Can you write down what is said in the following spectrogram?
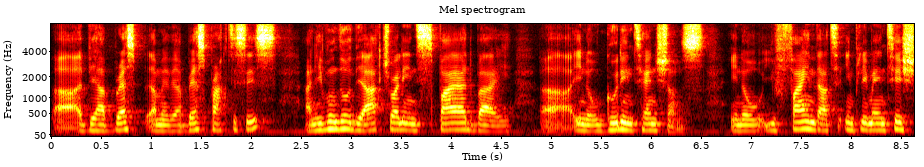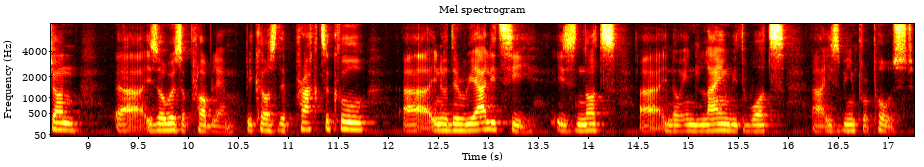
uh, there are best, I mean, there are best practices, and even though they're actually inspired by, uh, you know, good intentions, you know, you find that implementation uh, is always a problem because the practical, uh, you know, the reality is not, uh, you know, in line with what uh, is being proposed.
